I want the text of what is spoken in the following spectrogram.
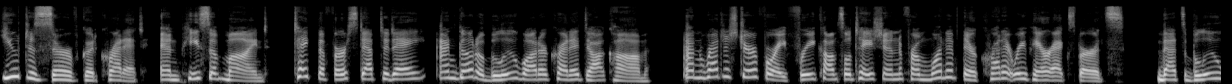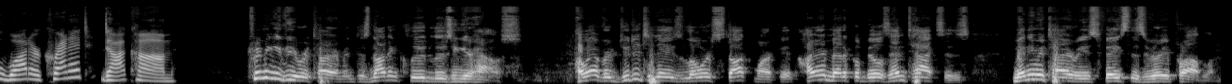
You deserve good credit and peace of mind. Take the first step today and go to bluewatercredit.com and register for a free consultation from one of their credit repair experts. That's bluewatercredit.com. Trimming of your retirement does not include losing your house. However, due to today's lower stock market, higher medical bills, and taxes, many retirees face this very problem.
